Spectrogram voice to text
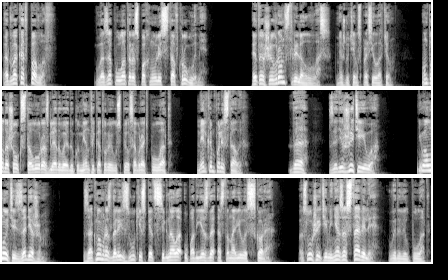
«Адвокат Павлов». Глаза Пулата распахнулись, став круглыми. «Это шеврон стрелял в вас?» — между тем спросил Артем. Он подошел к столу, разглядывая документы, которые успел собрать Пулат. Мельком полистал их. «Да, задержите его», «Не волнуйтесь, задержим». За окном раздались звуки спецсигнала, у подъезда остановилась скорая. «Послушайте, меня заставили», — выдавил Пулат.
